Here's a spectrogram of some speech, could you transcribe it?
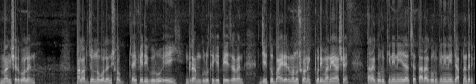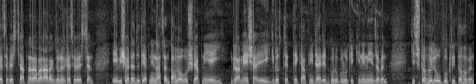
মাংসের বলেন পালার জন্য বলেন, সব টাইপেরই গরু এই গ্রামগুলো থেকে পেয়ে যাবেন। যেহেতু বাইরের মানুষ অনেক পরিমাণে আসে, তারা গরু কিনে নিয়ে যাচ্ছে, তারা গরু কিনে নিয়ে যে আপনাদের কাছে বেচছে, আপনারা আবার আরেকজনের কাছে বেচছেন। এই বিষয়টা যদি আপনি না চান, তাহলে অবশ্যই আপনি এই গ্রামে এসে এই গৃহস্থের থেকে আপনি ডাইরেক্ট গরুগুলোকে কিনে নিয়ে যাবেন। কিছুটা হলেও উপকৃত হবেন,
